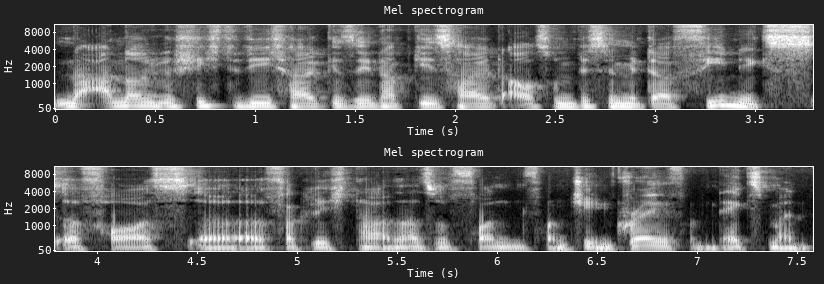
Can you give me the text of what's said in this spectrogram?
eine andere Geschichte, die ich halt gesehen habe, die ist halt auch so ein bisschen mit der Phoenix äh, Force äh, verglichen haben, also von, von Jean Grey, von X-Men.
